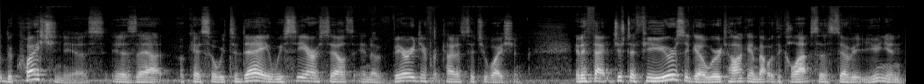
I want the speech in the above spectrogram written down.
the question is, is that, okay, so we, today we see ourselves in a very different kind of situation. And in fact, just a few years ago, we were talking about with the collapse of the Soviet Union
